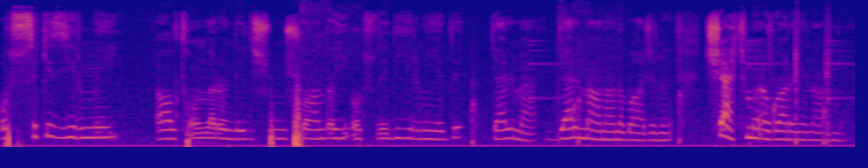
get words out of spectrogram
38 26 onlar öndeydi. Şimdi şu anda 37 27. Gelme. Gelme ananı bacını. Çekme o karıyı ama.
